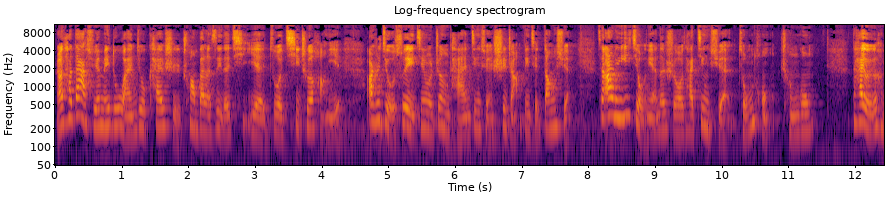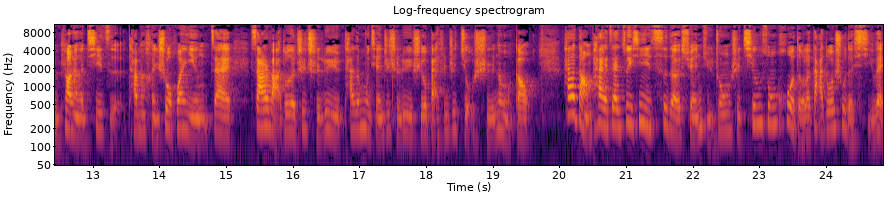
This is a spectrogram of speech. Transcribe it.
然后他大学没读完就开始创办了自己的企业，做汽车行业。二十九岁进入政坛竞选市长，并且当选。在二零一九年的时候，他竞选总统成功。他还有一个很漂亮的妻子，他们很受欢迎。在萨尔瓦多的支持率，他的目前支持率是有百分之九十那么高。他的党派在最新一次的选举中是轻松获得了大多数的席位。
